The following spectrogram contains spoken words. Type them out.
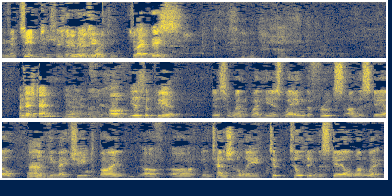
You may cheat. He may cheat. Like this. Understand? Yeah. Oh, you should clear. Yes, so when, when he is weighing the fruits on the scale, Ah. then he may cheat by uh, uh, intentionally tip, tilting the scale one way.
